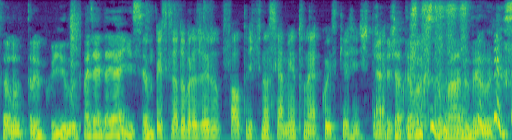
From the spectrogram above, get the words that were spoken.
Tamo tranquilo. Mas a ideia é isso. É... Pesquisador brasileiro, falta de financiamento, né? Coisa que a gente tá. Já, já estamos acostumados, né, Lucas?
